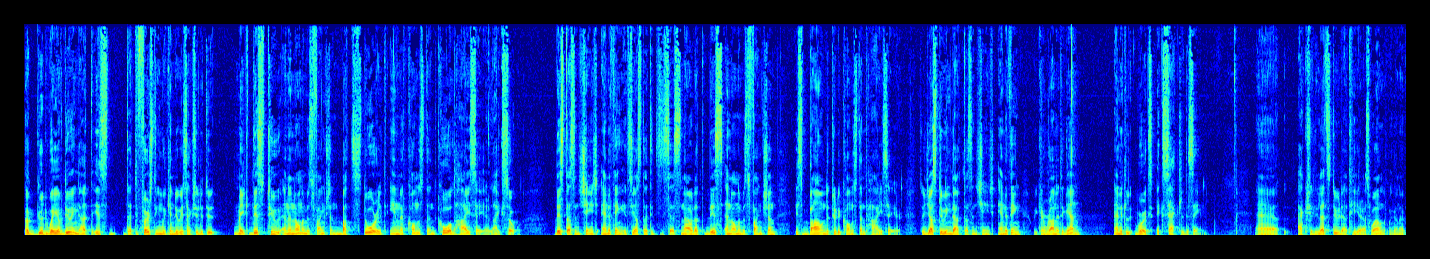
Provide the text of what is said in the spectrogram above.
a good way of doing that is that the first thing we can do is actually to make this too an anonymous function but store it in a constant called hi sayer like so. This doesn't change anything, it's just that it says now that this anonymous function is bound to the constant hi sayer. So just doing that doesn't change anything. We can run it again and it works exactly the same. Uh, actually, let's do that here as well. We're going to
